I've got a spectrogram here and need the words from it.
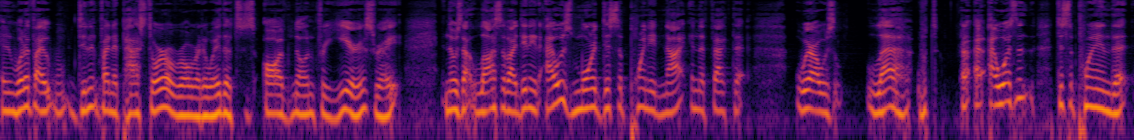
and what if I didn't find a pastoral role right away? That's all I've known for years, right? And there was that loss of identity. I was more disappointed not in the fact that where I was left. I, I wasn't disappointed that.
